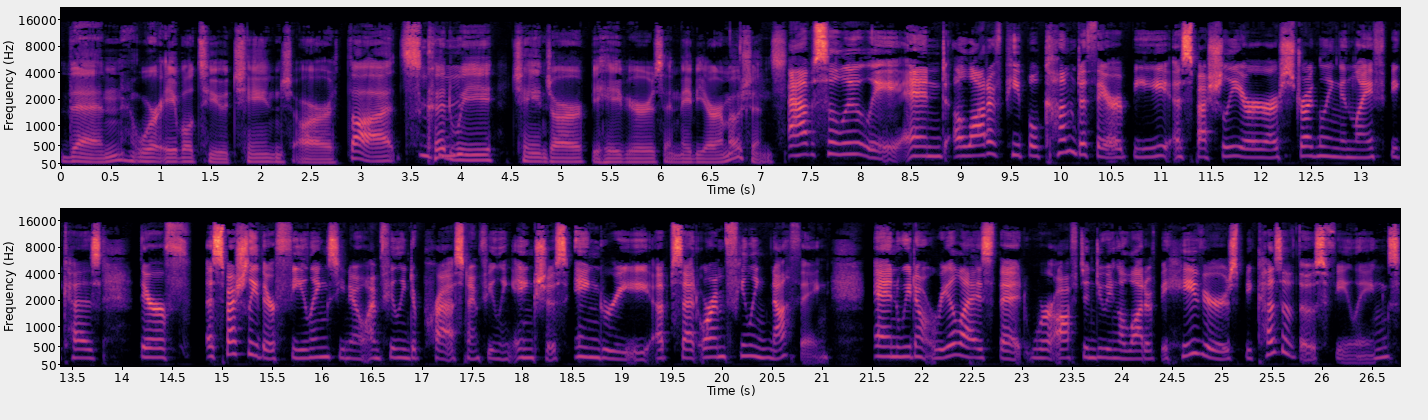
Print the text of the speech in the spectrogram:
then we're able to change our thoughts. Mm-hmm. Could we change our behaviors and maybe our emotions? Absolutely. And a lot of people come to therapy, especially or are struggling in life because they're especially their feelings, you know, I'm feeling depressed, I'm feeling anxious, angry, upset, or I'm feeling nothing. And we don't realize that we're often doing a lot of behaviors because of those feelings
